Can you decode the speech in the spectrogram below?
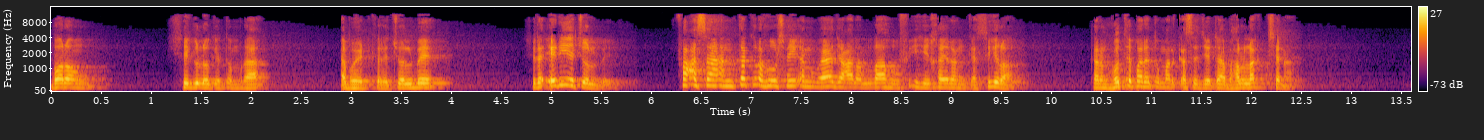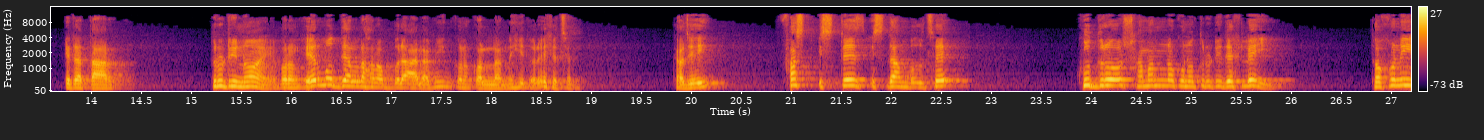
বরং সেগুলোকে তোমরা অ্যাভয়েড করে চলবে, সেটা এড়িয়ে চলবে। ফাসা আন্তাকরাহু শাইআন ওয়াজআল আল্লাহু ফিহি খায়রান কাসীরা। কারণ হতে পারে তোমার কাছে যেটা ভালো লাগছে না, এটা তার ত্রুটি নয়, বরং এর মধ্যে আল্লাহ রব্বুল্লাহ আলমিন কোনো কল্যাণ নিহিত রেখেছেন। কাজেই ফার্স্ট স্টেজ ইসলাম বলছে, ক্ষুদ্র সামান্য কোনো ত্রুটি দেখলেই তখনই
